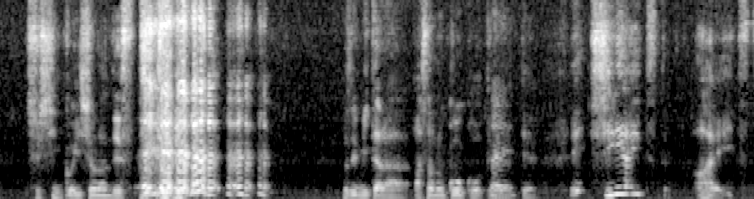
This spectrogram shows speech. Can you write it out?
「出身校一緒なんです」って言ってそれで見たら浅野高校って書いてあって「え知り合い?」っつって「はい」っつっ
